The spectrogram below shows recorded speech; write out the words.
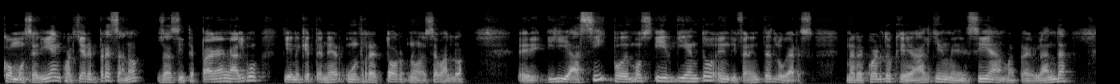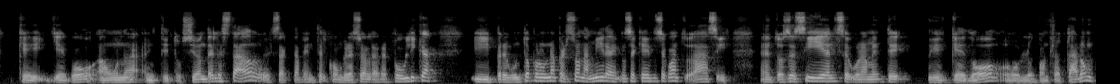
como sería en cualquier empresa, ¿no? O sea, si te pagan algo, tiene que tener un retorno de ese valor. Eh, y así podemos ir viendo en diferentes lugares. Me recuerdo que alguien me decía, Marta Yolanda, que llegó a una institución del Estado, exactamente el Congreso de la República, y preguntó por una persona, mira, no sé qué, no sé cuánto. Ah, sí. Entonces sí, él seguramente eh, quedó o lo contrataron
